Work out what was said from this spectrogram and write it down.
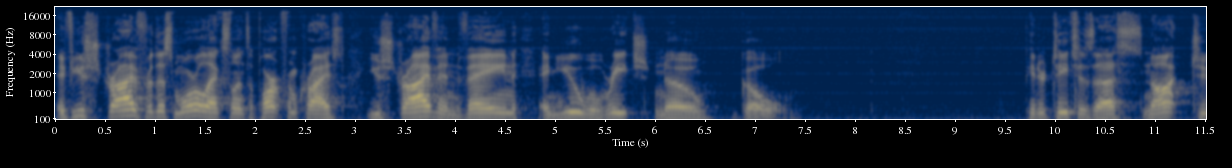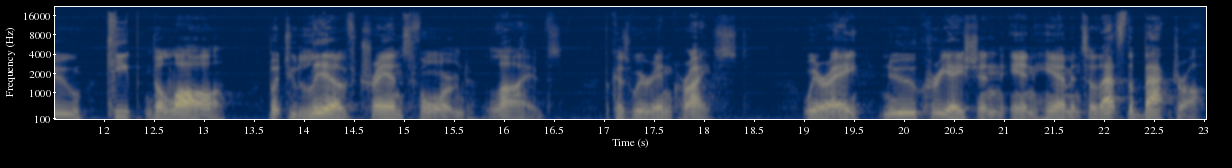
If you strive for this moral excellence apart from Christ, you strive in vain and you will reach no goal. Peter teaches us not to keep the law, but to live transformed lives because we're in Christ. We're a new creation in Him. And so that's the backdrop.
